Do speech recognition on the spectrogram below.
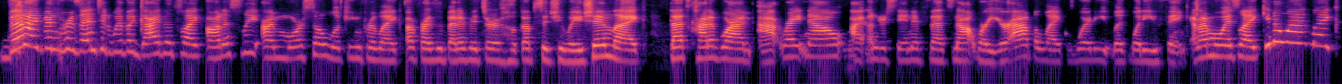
Then I've been presented with a guy that's like, honestly, I'm more so looking for like a friends with benefits or a hookup situation. Like that's kind of where I'm at right now. I mm-hmm. understand if that's not where you're at, but like, where do you like? What do you think? And I'm always like, you know what? Like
